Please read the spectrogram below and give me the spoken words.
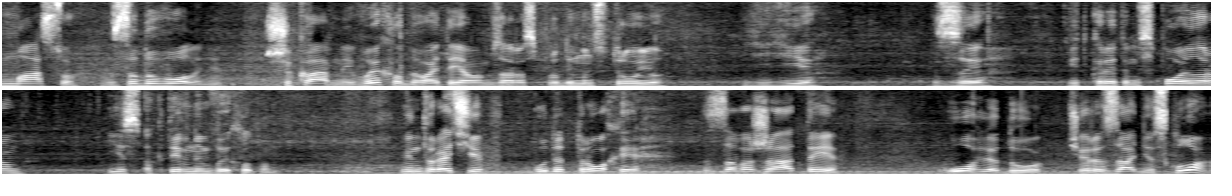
масу задоволення. Шикарний вихлоп. Давайте я вам зараз продемонструю її з відкритим спойлером і з активним вихлопом. Він, до речі, буде трохи заважати огляду через заднє скло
